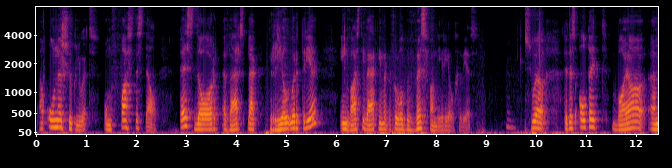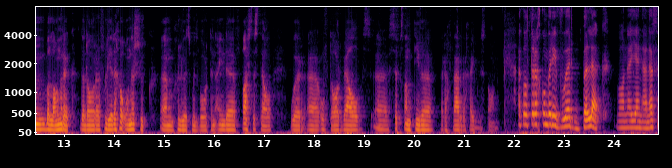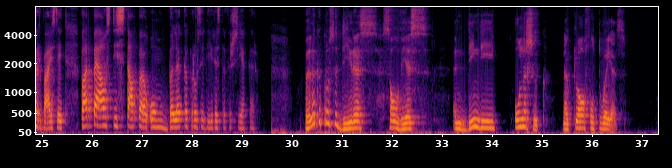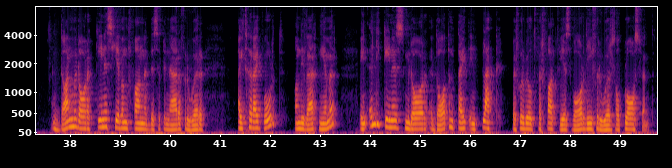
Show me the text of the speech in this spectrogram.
'n um, ondersoek loods om vas te stel is daar 'n werksplek reël oortree en was die werknemer byvoorbeeld bewus van die reël gewees. So dit is altyd baie ehm um, belangrik dat daar 'n volledige ondersoek ehm um, geloods moet word ten einde vas te stel oor uh of daar wel uh substantiëre regverdigheid bestaan. Ek wil terugkom by die woord billik waarna jy nou-nou verwys het. Wat behels die stappe om billike prosedures te verseker? Billike prosedures sal wees indien die ondersoek nou klaar voltooi is. Dan moet daar 'n kennisgewing van 'n dissiplinêre verhoor uitgereik word aan die werknemer en in die kennis moet daar 'n datum, tyd en plek byvoorbeeld vervat wees waar die verhoor sal plaasvind.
